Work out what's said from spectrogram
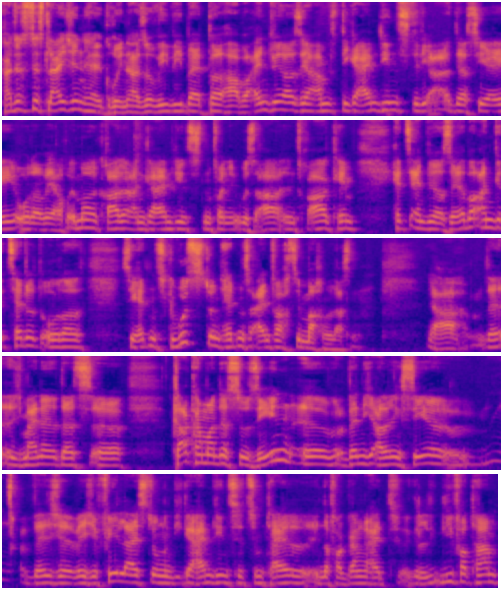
Das ist das gleiche in Hellgrün, also wie, wie bei Pearl Harbor. Entweder sie haben die Geheimdienste die, der CIA oder wer auch immer gerade an Geheimdiensten von den USA in Frage käme, hätte es entweder selber angezettelt oder sie hätten es gewusst und hätten es einfach sie machen lassen. Ja, ich meine, das äh, klar kann man das so sehen. Äh, wenn ich allerdings sehe, welche, welche Fehlleistungen die Geheimdienste zum Teil in der Vergangenheit geliefert haben,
